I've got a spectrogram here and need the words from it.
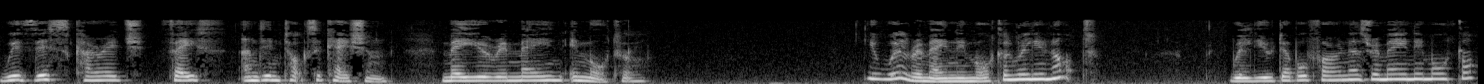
With this courage, faith, and intoxication, may you remain immortal. You will remain immortal, will you not? Will you double foreigners remain immortal?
